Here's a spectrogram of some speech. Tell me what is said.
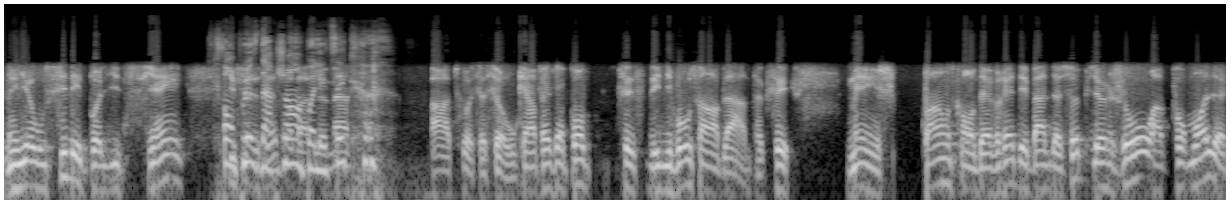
Mais il y a aussi des politiciens ils font qui plus d'argent en politique. Ah, en tout cas, c'est ça. Ou qui en faisaient pas des niveaux semblables. C'est, mais je pense qu'on devrait débattre de ça. Puis le jour, pour moi, le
